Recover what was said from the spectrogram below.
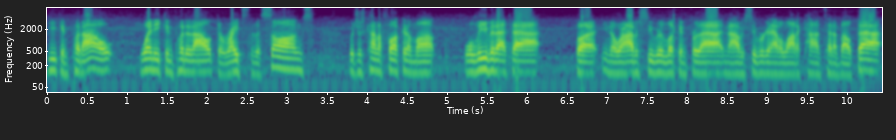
he- can put out, when he can put it out, the rights to the songs, which is kind of fucking him up. We'll leave it at that. But you know, we're obviously we're looking for that, and obviously we're gonna have a lot of content about that.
